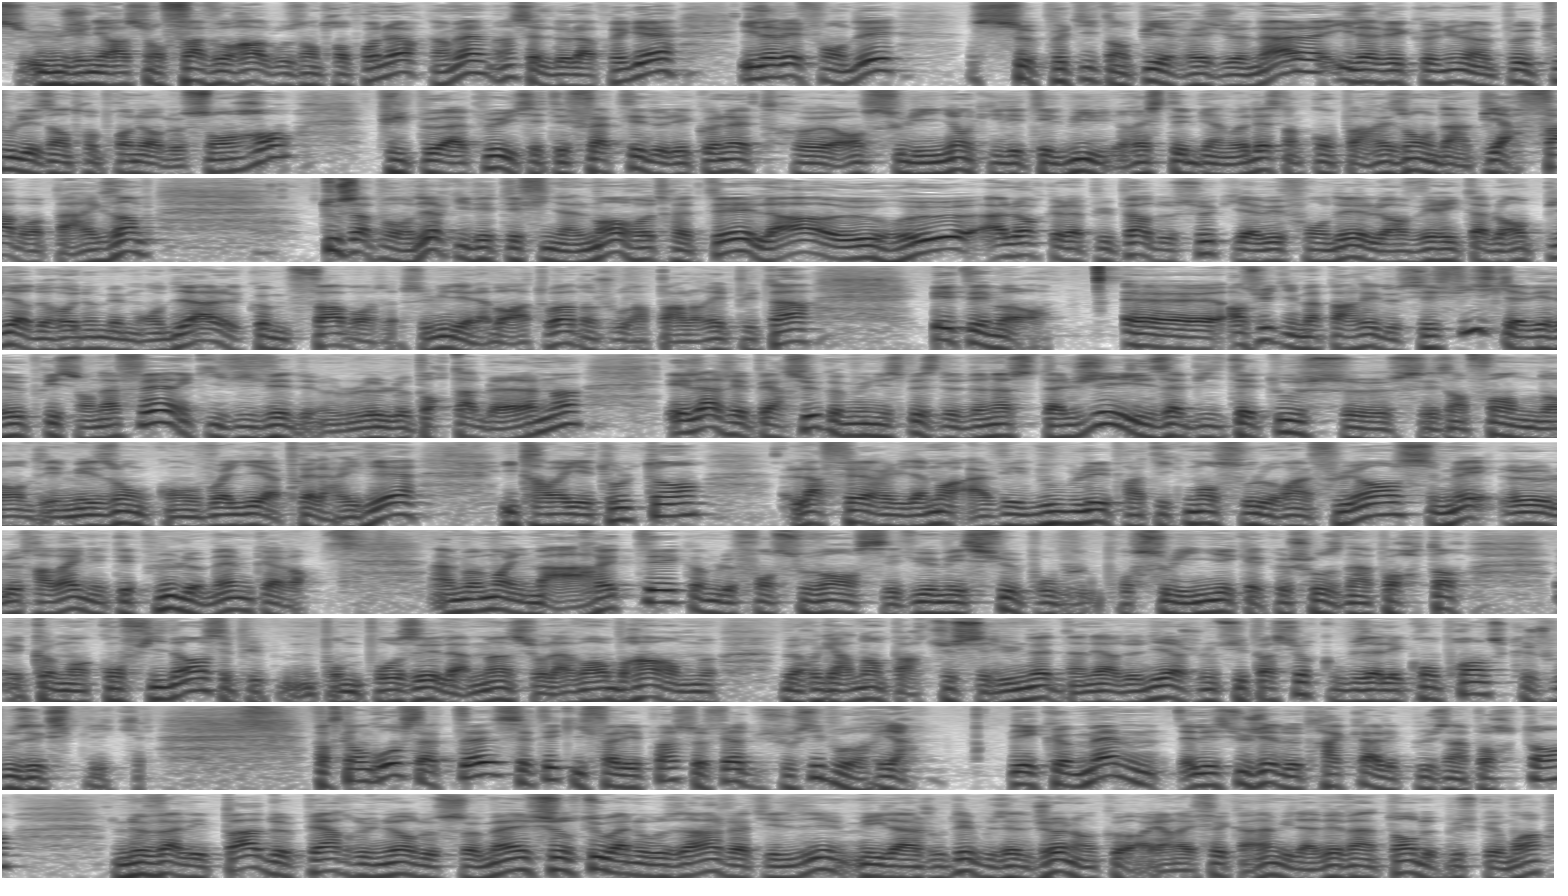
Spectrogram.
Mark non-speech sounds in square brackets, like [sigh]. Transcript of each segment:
une génération favorable aux entrepreneurs, quand même, hein, celle de l'après-guerre, il avait fondé ce petit empire régional. Il avait connu un peu tous les entrepreneurs de son rang, puis peu à peu il s'était flatté de les connaître euh, en soulignant qu'il était lui resté bien modeste en comparaison d'un Pierre Fabre par exemple. Tout ça pour dire qu'il était finalement retraité, là, heureux, alors que la plupart de ceux qui avaient fondé leur véritable empire de renommée mondiale, comme Fabre, celui des laboratoires, dont je vous reparlerai plus tard, étaient morts. Euh, ensuite, il m'a parlé de ses fils qui avaient repris son affaire et qui vivaient le, portable à la main. Et là, j'ai perçu comme une espèce de, nostalgie. Ils habitaient tous, euh, ces enfants, dans des maisons qu'on voyait après la rivière. Ils travaillaient tout le temps. L'affaire, évidemment, avait doublé pratiquement sous leur influence, mais le travail n'était plus le même qu'avant un moment, il m'a arrêté, comme le font souvent ces vieux messieurs, pour, souligner quelque chose d'important, euh, comme en confidence, et puis pour me poser la main sur l'avant-bras en me, regardant par-dessus ses lunettes d'un air de dire je ne suis pas sûr que vous allez comprendre ce que je vous explique. Parce qu'en gros, sa thèse, c'était qu'il fallait pas se faire du souci pour rien. Et que même les sujets de tracas les plus importants ne valaient pas de perdre une heure de sommeil, [laughs] surtout à nos âges, a-t-il dit. Mais il a ajouté, vous êtes jeune encore. Et en effet, quand même, il avait 20 ans de plus que moi.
